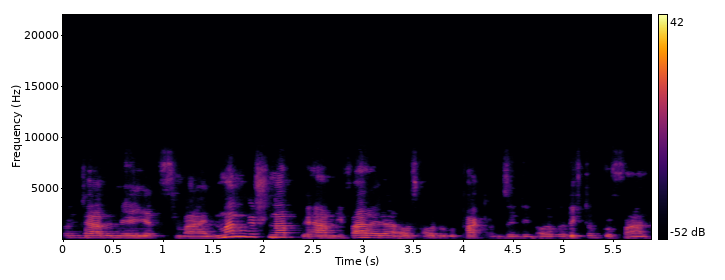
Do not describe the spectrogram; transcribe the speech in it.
und habe mir jetzt meinen Mann geschnappt. Wir haben die Fahrräder aufs Auto gepackt und sind in eure Richtung gefahren.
